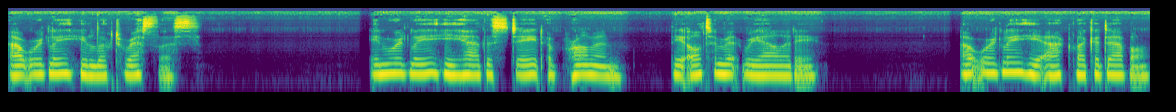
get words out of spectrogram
Outwardly he looked restless. Inwardly he had the state of Brahman, the ultimate reality. Outwardly he acted like a devil.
